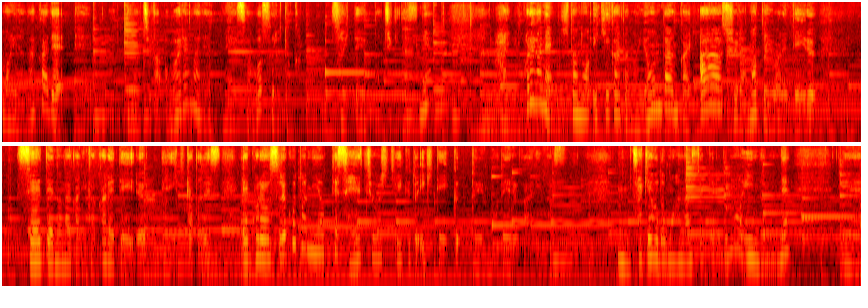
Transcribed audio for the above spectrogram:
森の中で、えー、命が終わるまで瞑想をするとかそういったような時期ですね。はい、これがね人の生き方の4段階アーシュラマと言われている聖典の中に書かれている、え生き方です、えこれをすることによって成長していくと生きていくというモデルがあります、うん、先ほども話したけれどもインドのね、え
